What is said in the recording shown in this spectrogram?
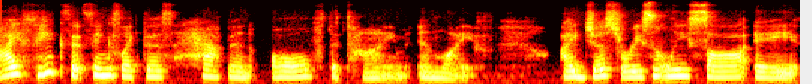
I think that things like this happen all the time in life. I just recently saw a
